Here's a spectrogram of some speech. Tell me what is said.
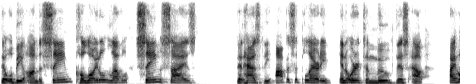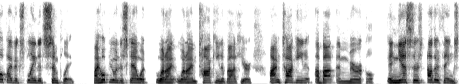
that will be on the same colloidal level, same size that has the opposite polarity in order to move this out. I hope I've explained it simply. I hope you understand what, what I what I'm talking about here. I'm talking about a miracle. And yes, there's other things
